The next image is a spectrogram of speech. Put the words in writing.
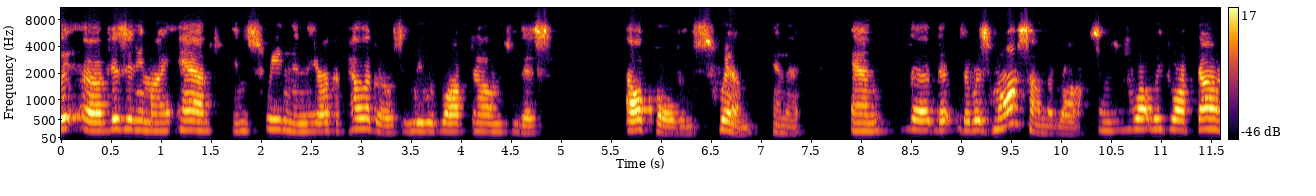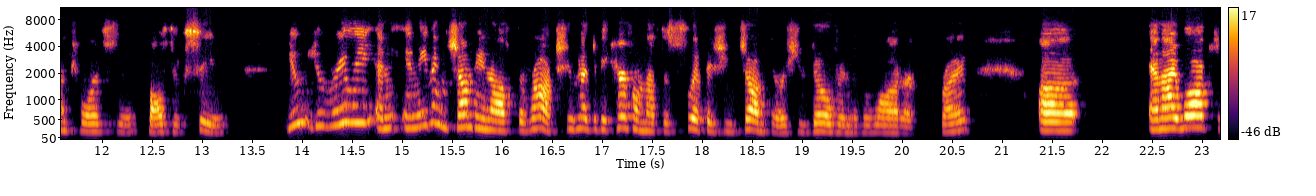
uh, visiting my aunt in sweden in the archipelagos and we would walk down to this alcove and swim in it. And the, the, there was moss on the rocks and what we'd walk down towards the baltic sea you you really and, and even jumping off the rocks you had to be careful not to slip as you jumped or as you dove into the water right? Uh, and i walked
